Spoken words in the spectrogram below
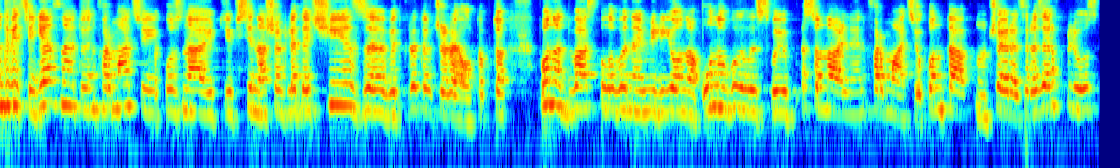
Ну, дивіться, я знаю ту інформацію, яку знають всі наші глядачі з відкритих джерел. Тобто понад 2,5 мільйона оновили свою персональну інформацію контактну через резерв плюс,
